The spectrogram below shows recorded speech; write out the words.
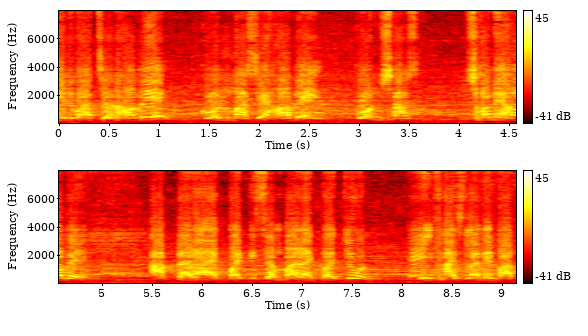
নির্বাচন হবে, কোন মাসে হবে, কোন সনে হবে? আপনারা একবার ডিসেম্বর একবার জুন, এই ফাইসলামে বাদ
